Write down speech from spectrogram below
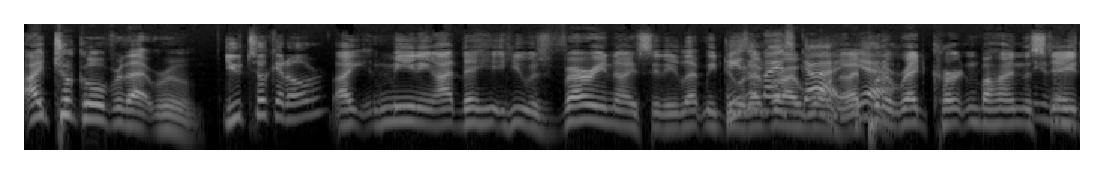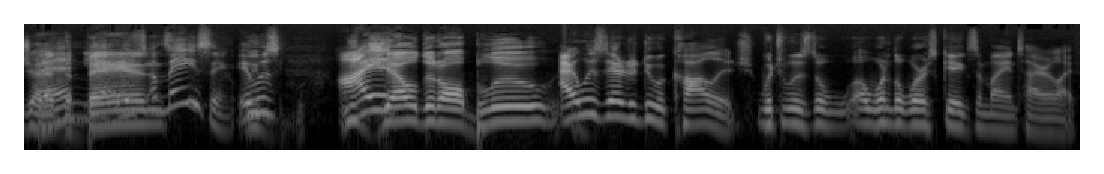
I took over that room. You took it over? Like meaning, I they, he, he was very nice and he let me do He's a whatever nice I guy, wanted. I yeah. put a red curtain behind the I think his name's stage. I had the Ben. Yeah, it's bands. amazing. It We- was. We I gelled it all blue. I was there to do a college, which was the uh, one of the worst gigs of my entire life.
